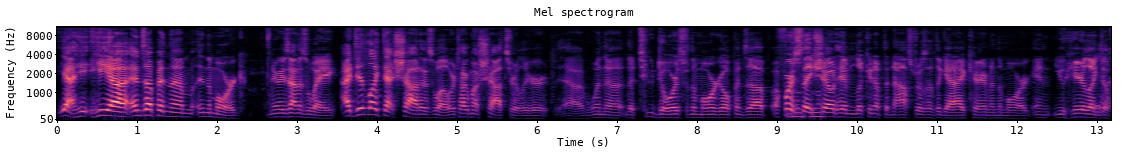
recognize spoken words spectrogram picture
yeah, he he uh, ends up in the in the morgue. He's on his way. I did like that shot as well. We were talking about shots earlier. Uh, when the, the two doors for the morgue opens up. At 1st they Mhm. showed him looking up the nostrils of the guy carrying him in the morgue, and you hear like the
